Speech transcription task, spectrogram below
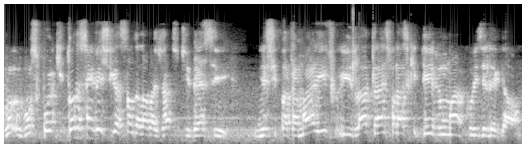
Vamos supor que toda essa investigação da Lava Jato tivesse nesse patamar e, e lá atrás falasse que teve uma coisa ilegal.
